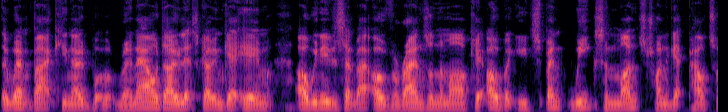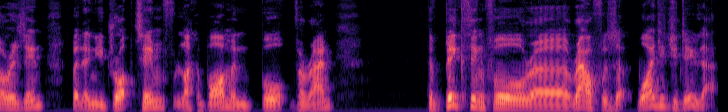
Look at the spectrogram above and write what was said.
They went back, you know, Ronaldo, let's go and get him. Oh, we need to send back. Oh, Varane's on the market. Oh, but you'd spent weeks and months trying to get Pau Torres in, but then you dropped him like a bomb and bought Varane. The big thing for uh, Ralf was why did you do that?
